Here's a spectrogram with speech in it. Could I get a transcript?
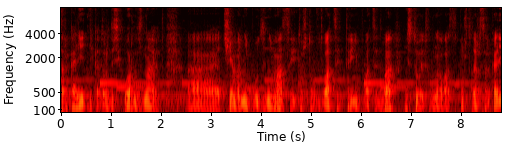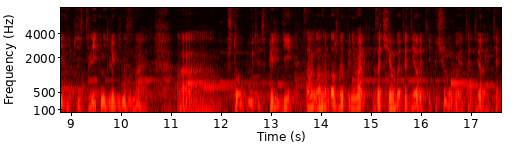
40-летних, которые до сих пор не знают, а, чем они будут заниматься, и то, что в 23 и в 22 не стоит волноваться, потому что даже 40-летние, 50-летние люди не знают, а, что будет впереди. Самое главное, должны понимать, зачем вы это делаете и почему вы это делаете.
